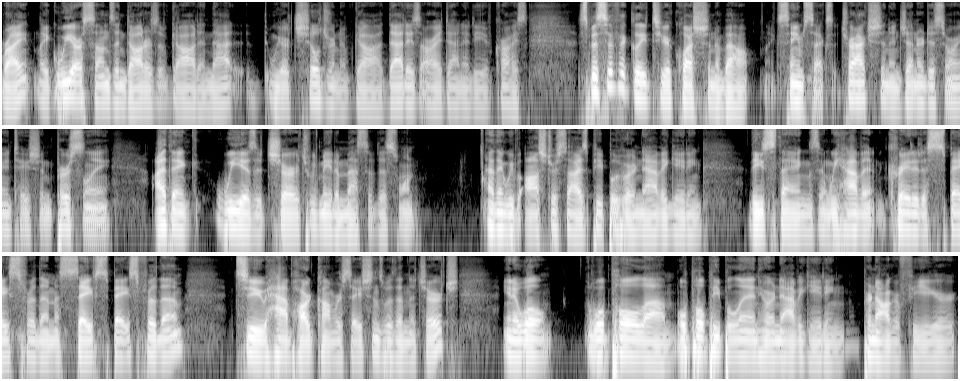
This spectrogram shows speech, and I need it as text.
right? Like we are sons and daughters of God, and that we are children of God. That is our identity of Christ. Specifically to your question about like same-sex attraction and gender disorientation, personally, I think we as a church we've made a mess of this one. I think we've ostracized people who are navigating these things, and we haven't created a space for them, a safe space for them to have hard conversations within the church. You know, we'll we'll pull um, we'll pull people in who are navigating pornography or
